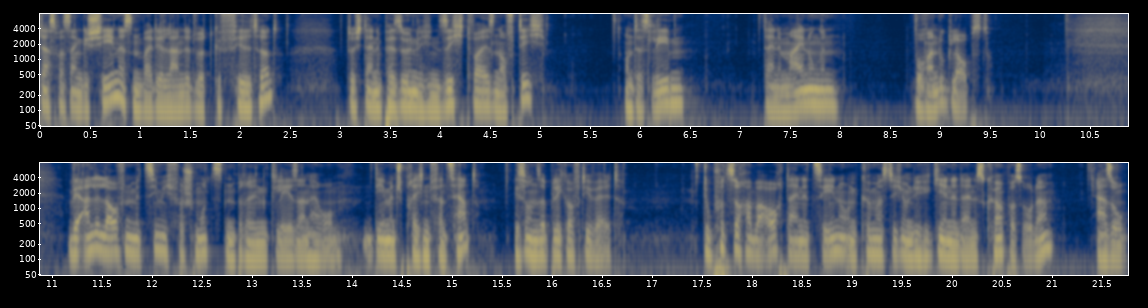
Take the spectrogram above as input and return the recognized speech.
Das, was an Geschehnissen bei dir landet, wird gefiltert durch deine persönlichen Sichtweisen auf dich und das Leben, deine Meinungen, woran du glaubst. Wir alle laufen mit ziemlich verschmutzten Brillengläsern herum. Dementsprechend verzerrt ist unser Blick auf die Welt. Du putzt doch aber auch deine Zähne und kümmerst dich um die Hygiene deines Körpers, oder? Also,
